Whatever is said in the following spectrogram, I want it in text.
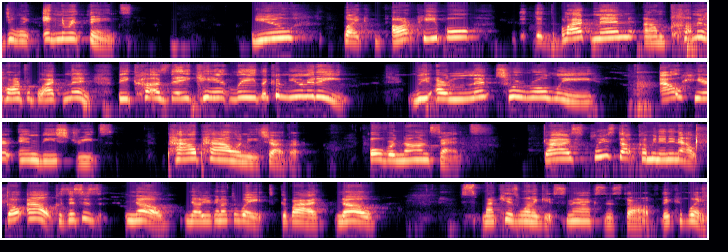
doing ignorant things. You like our people the, black men, I'm coming hard for black men because they can't lead the community. We are literally out here in these streets, pow powing each other over nonsense. Guys, please stop coming in and out. Go out because this is no, no, you're gonna have to wait. Goodbye. No, my kids want to get snacks and stuff. They could wait.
